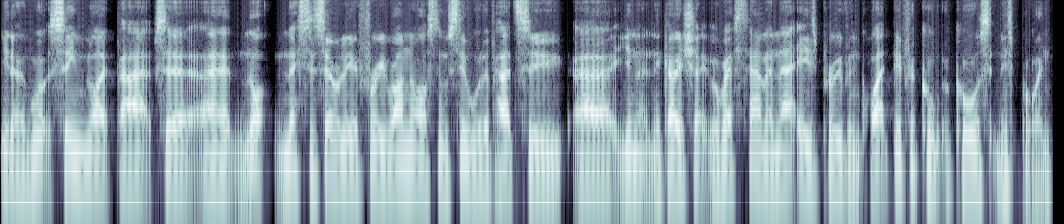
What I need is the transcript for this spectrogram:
you know, what seemed like perhaps a, not necessarily a free run. Arsenal still would have had to, uh, you know, negotiate with West Ham, and that is proven quite difficult, of course, at this point.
